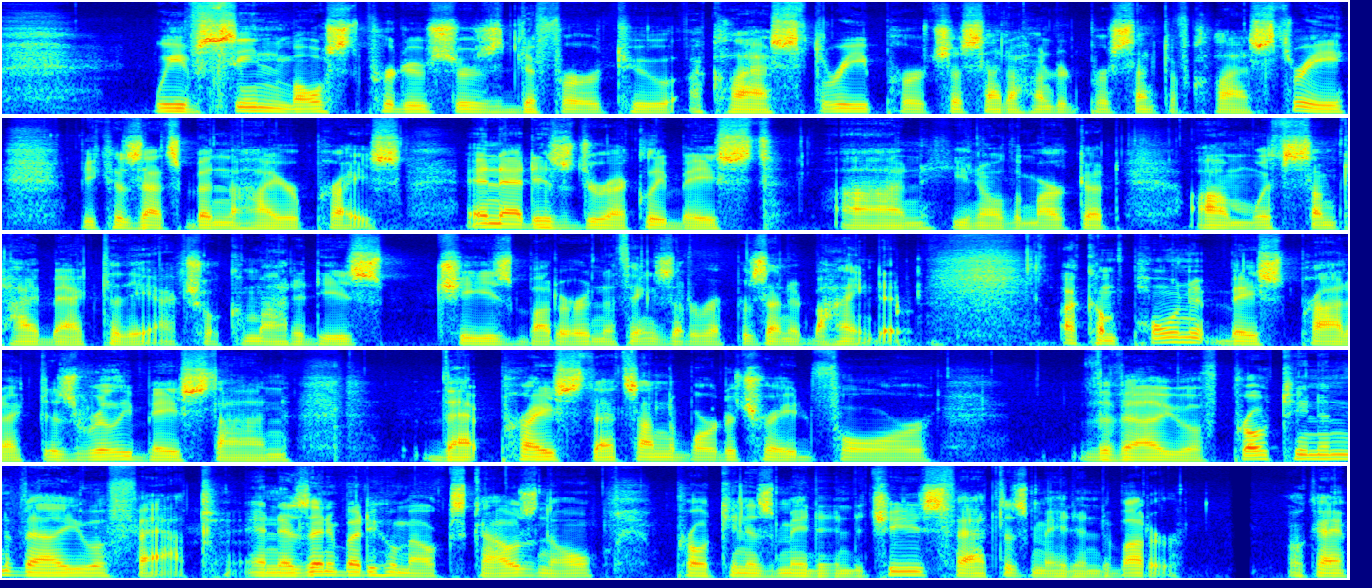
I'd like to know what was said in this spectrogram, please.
We've seen most producers defer to a class 3 purchase at 100% of class 3 because that's been the higher price. And that is directly based on, you know, the market um, with some tie back to the actual commodities, cheese, butter, and the things that are represented behind it. A component based product is really based on that price that's on the board of trade for the value of protein and the value of fat. And as anybody who milks cows know, protein is made into cheese, fat is made into butter. Okay,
